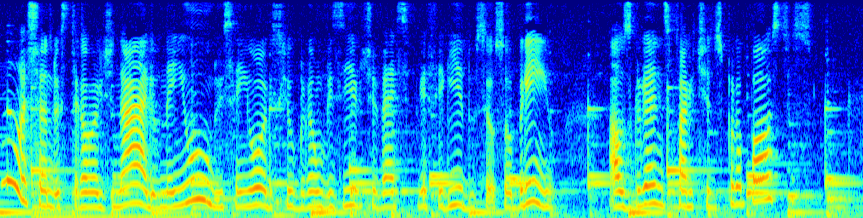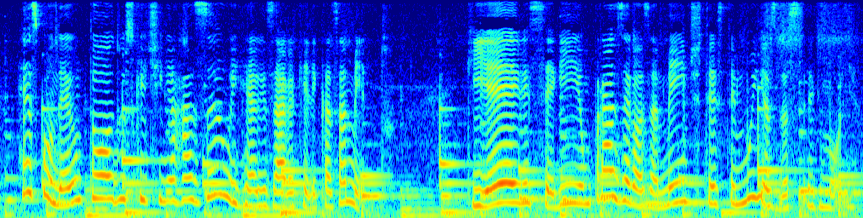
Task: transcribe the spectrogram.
Não achando extraordinário nenhum dos senhores que o grão-vizir tivesse preferido seu sobrinho, aos grandes partidos propostos, responderam todos que tinha razão em realizar aquele casamento, que eles seriam prazerosamente testemunhas da cerimônia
